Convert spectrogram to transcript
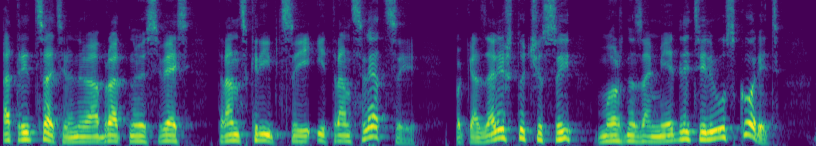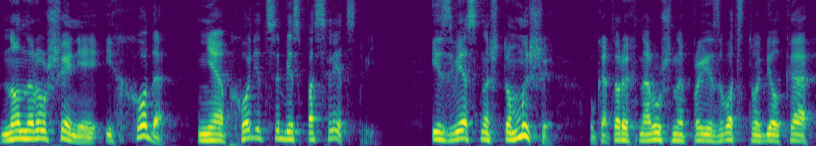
отрицательную обратную связь транскрипции и трансляции, показали, что часы можно замедлить или ускорить, но нарушение их хода не обходится без последствий. Известно, что мыши, у которых нарушено производство белка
